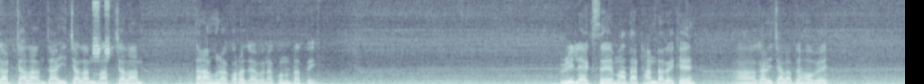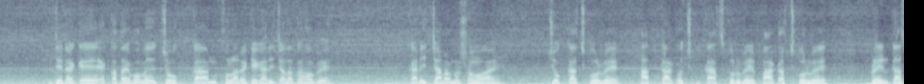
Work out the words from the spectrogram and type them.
কার চালান, যাই চালান, বাস চালান, তাড়াহুড়া করা যাবে না কোনোটাতেই। রিল্যাক্সে মাথা ঠান্ডা রেখে গাড়ি চালাতে হবে। যেটাকে এক কথায় বলে চোখ কান খোলা রেখে গাড়ি চালাতে হবে। গাড়ি চালানোর সময় চোখ কাজ করবে, হাত কাগজ কাজ করবে, পা কাজ করবে, ব্রেন কাজ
